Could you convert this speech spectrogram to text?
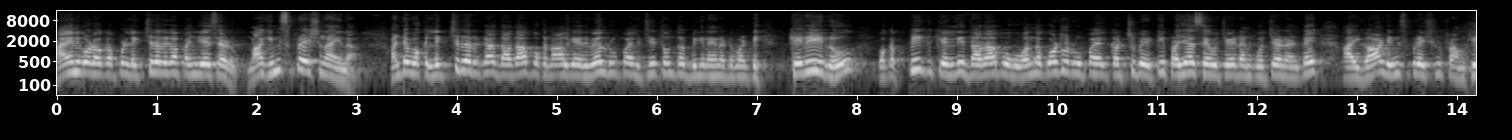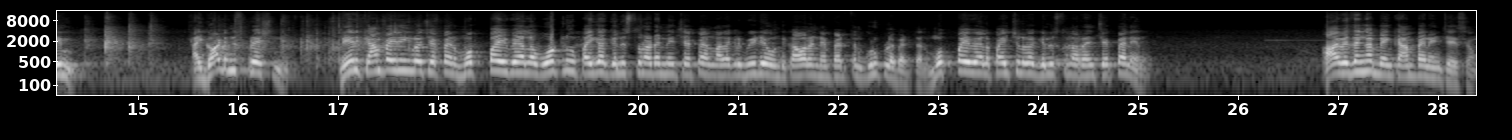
ఆయన కూడా ఒకప్పుడు లెక్చరర్గా పనిచేశాడు. నాకు ఇన్స్పిరేషన్ ఆయన. అంటే ఒక లెక్చరర్గా దాదాపు ఒక నాలుగైదు వేల రూపాయల జీతంతో బిగిన్ అయినటువంటి కెరీరు ఒక పీక్కి వెళ్ళి దాదాపు ఒక వంద కోట్ల రూపాయలు ఖర్చు పెట్టి ప్రజాసేవ చేయడానికి వచ్చాడంటే I got inspiration from him I got inspiration నేను క్యాంపైనింగ్లో చెప్పాను ముప్పై వేల ఓట్లు పైగా గెలుస్తున్నాడని నేను చెప్పాను. నా దగ్గర వీడియో ఉంది కావాలని నేను పెడతాను గ్రూప్లో పెడతాను. ముప్పై వేల పైచులుగా గెలుస్తున్నారని చెప్పాను నేను. ఆ విధంగా మేము క్యాంపెయినింగ్ చేసాం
